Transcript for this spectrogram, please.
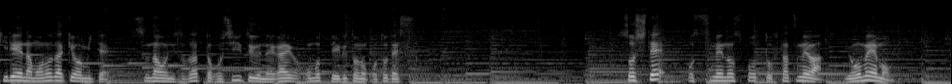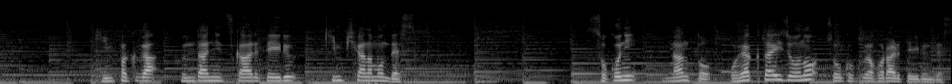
綺麗なものだけを見て素直に育ってほしいという願いがこもっているとのことです。そしておすすめのスポット2つ目は陽明門。金箔がふんだんに使われている金ピカな門です。そこになんと500体以上の彫刻が彫られているんです。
